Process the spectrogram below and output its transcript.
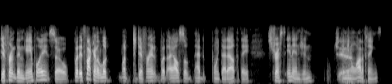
different than gameplay. So, but it's not going to look much different. But I also had to point that out that they stressed in engine, which can mean a lot of things.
